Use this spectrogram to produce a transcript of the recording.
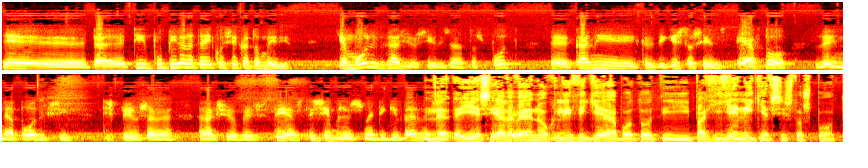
ε, τα, τι, που πήγαν τα 20 εκατομμύρια. Και μόλις βγάζει ο ΣΥΡΙΖΑ το σποτ ε, κάνει κριτική στο ΣΥΡΙΖΑ. Ε, αυτό δεν είναι απόδειξη της πλήρους αναξιοπιστίας, της σύμπληξη με την κυβέρνηση. Ναι, η ΕΣΥΑ βέβαια ενοχλήθηκε από το ότι υπάρχει γενίκευση στο ΣΠΟΤ.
